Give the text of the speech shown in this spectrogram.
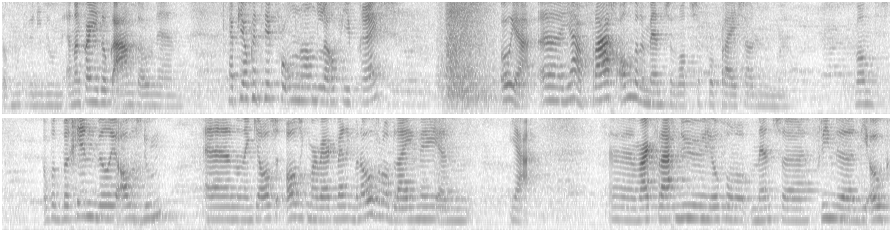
dat moeten we niet doen. En dan kan je het ook aantonen. En, Heb je ook een tip voor onderhandelen over je prijs? Oh ja, eh, ja, vraag andere mensen wat ze voor prijs zouden noemen. Want op het begin wil je alles doen. En dan denk je, als, als ik maar werk ben, ik ben overal blij mee. En ja, Eh, maar ik vraag nu heel veel mensen, vrienden die ook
